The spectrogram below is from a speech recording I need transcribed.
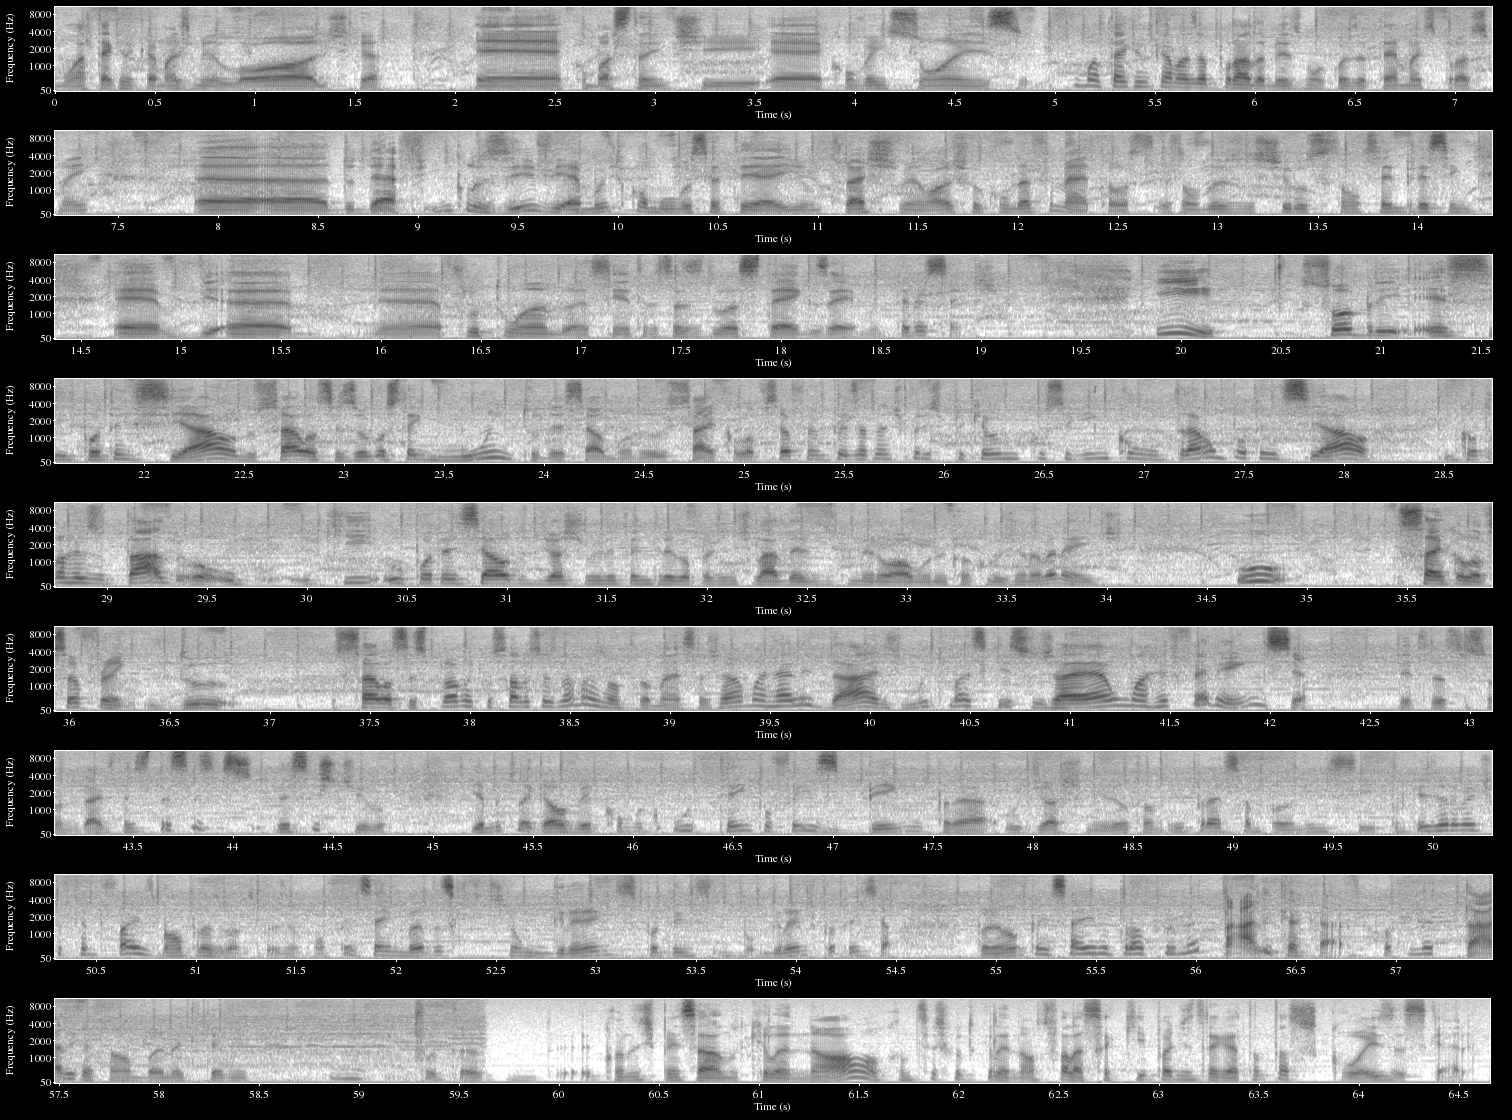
uma técnica mais melódica, é, com bastante é, convenções, uma técnica mais apurada mesmo, uma coisa até mais próxima aí uh, uh, do death. Inclusive, é muito comum você ter aí um thrash melódico com death metal. São dois estilos que estão sempre assim é, é, é, flutuando assim entre essas duas tags aí. Muito interessante. E sobre esse potencial do Silences, eu gostei muito desse álbum do Cycle of Self, exatamente por isso, porque eu consegui encontrar um potencial, encontrar um resultado, o, que o potencial do Josh Millington entregou pra gente lá desde o primeiro álbum do Conclusion Age. O Cycle of Suffering do Silences prova que o Silences não é mais uma promessa, já é uma realidade, muito mais que isso, já é uma referência dentro dessa sonoridade, desse, desse, desse estilo. E é muito legal ver como o tempo fez bem para o Josh Middleton e para essa banda em si, porque geralmente o tempo faz mal para as bandas. Por exemplo, vamos pensar em bandas que tinham grandes poten grande potencial. Por exemplo, vamos pensar aí no próprio Metallica, cara. O próprio Metallica, que é uma banda que teve Puta, quando a gente pensa lá no Kill All, quando você escuta o Kill All, você fala, isso aqui pode entregar tantas coisas, cara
